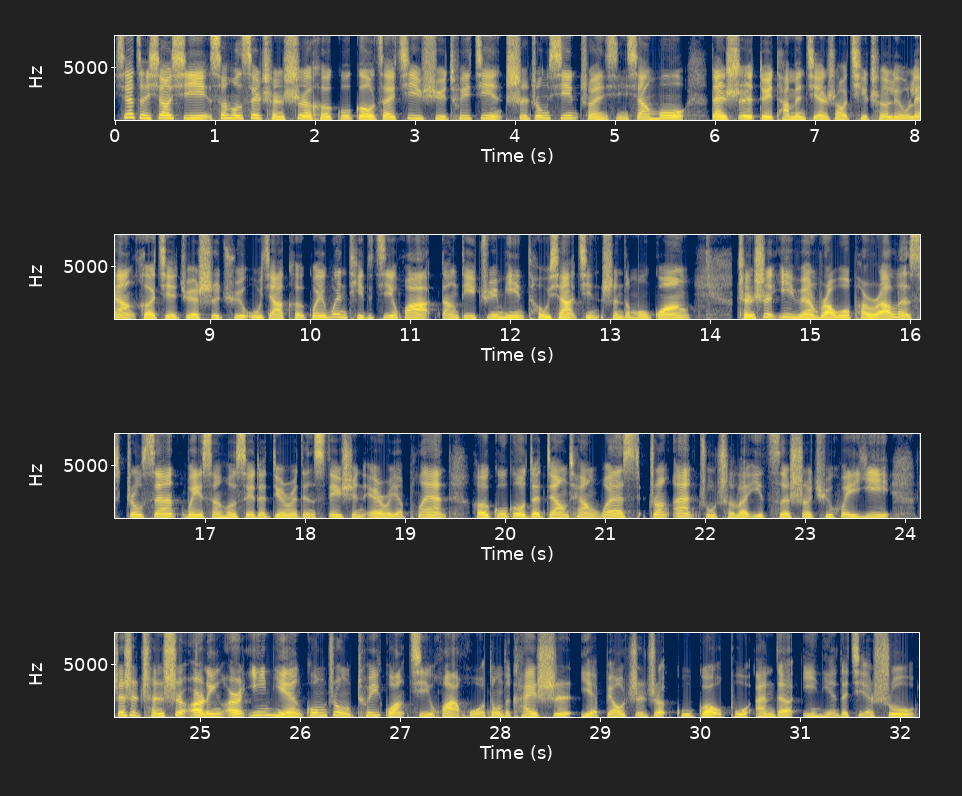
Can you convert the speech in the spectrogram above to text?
下则消息，San Jose 城市和 Google 在继续推进市中心转型项目，但是对他们减少汽车流量和解决市区无家可归问题的计划，当地居民投下谨慎的目光。城市议员 Raul Perales 周三为 San Jose 的 Diridon Station Area Plan 和 Google 的 Downtown West 专案主持了一次社区会议，这是城市2021年公众推广计划活动的开始，也标志着古不安的一年的结束。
